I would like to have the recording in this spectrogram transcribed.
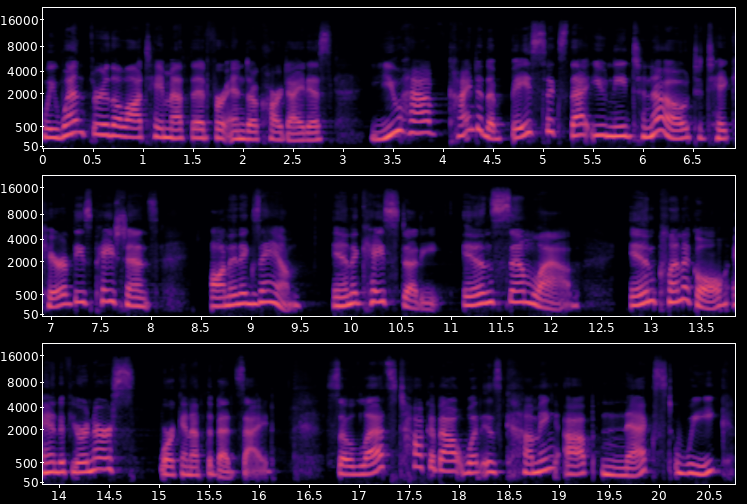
We went through the latte method for endocarditis you have kind of the basics that you need to know to take care of these patients on an exam, in a case study, in sim lab, in clinical, and if you're a nurse, working at the bedside. So let's talk about what is coming up next week.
